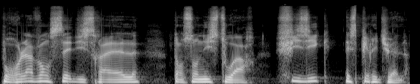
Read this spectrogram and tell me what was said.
pour l'avancée d'Israël dans son histoire physique et spirituelle.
